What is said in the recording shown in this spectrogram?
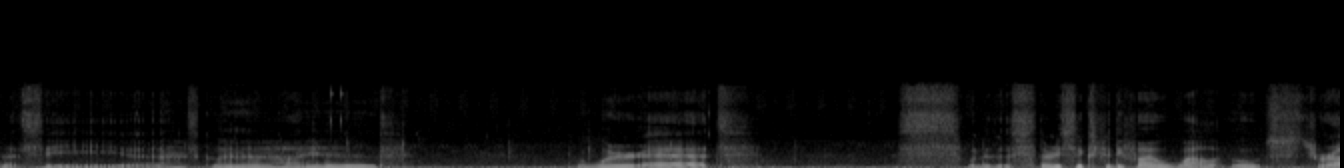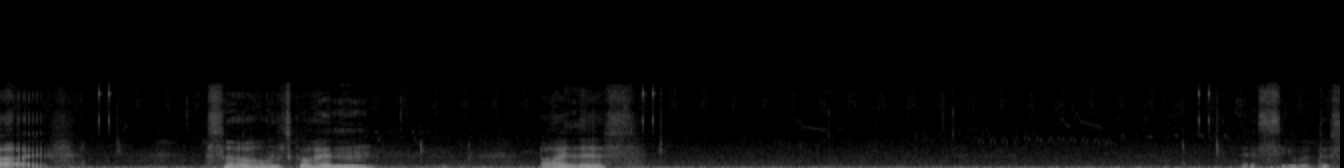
let's see, uh, let's go to high end. We're at, what is this, 3655 Wild Oats Drive. So let's go ahead and buy this. Let's see what this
